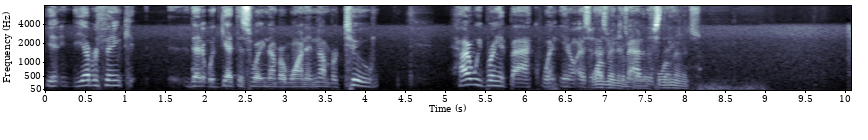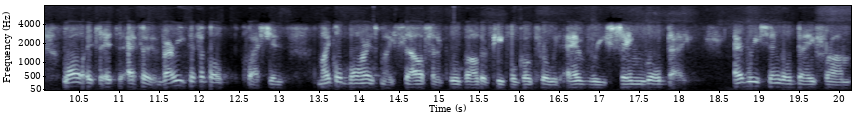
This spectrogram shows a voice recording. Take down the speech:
you, do you ever think that it would get this way? Number one, and number two, how do we bring it back when you know as, as minutes, we come out brother, of this? Four thing? minutes. Well, it's it's it's a very difficult question. Michael Barnes, myself, and a group of other people go through it every single day. Every single day from,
